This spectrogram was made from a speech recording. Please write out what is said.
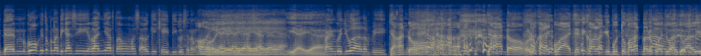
Dan gue waktu itu pernah dikasih lanyard sama Mas Augie KD gue seneng Oh, banget. iya, iya, iya, iya, iya. Iya, iya. Pengen gue jual tapi. Jangan dong. Jangan dong. Lu kayak gua aja nih kalau lagi butuh banget baru gua Nah, jual-jualin.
